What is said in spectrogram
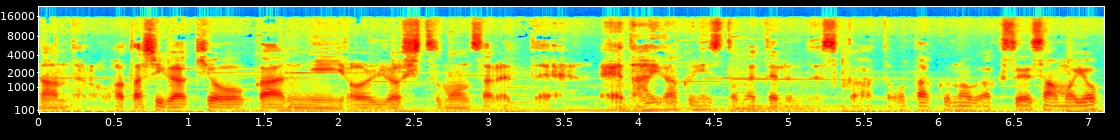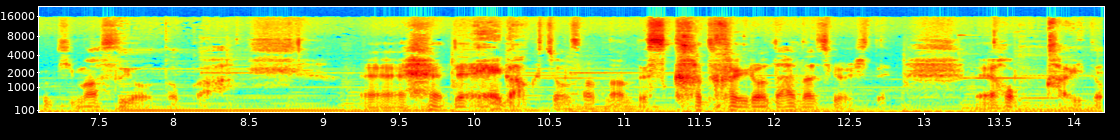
なんだろう、私が教官にいろいろ質問されて、えー、大学に勤めてるんですか？お宅の学生さんもよく来ますよとか、えー、で、えー、学長さんなんですか？とかいろんな話をして、えー、北海道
